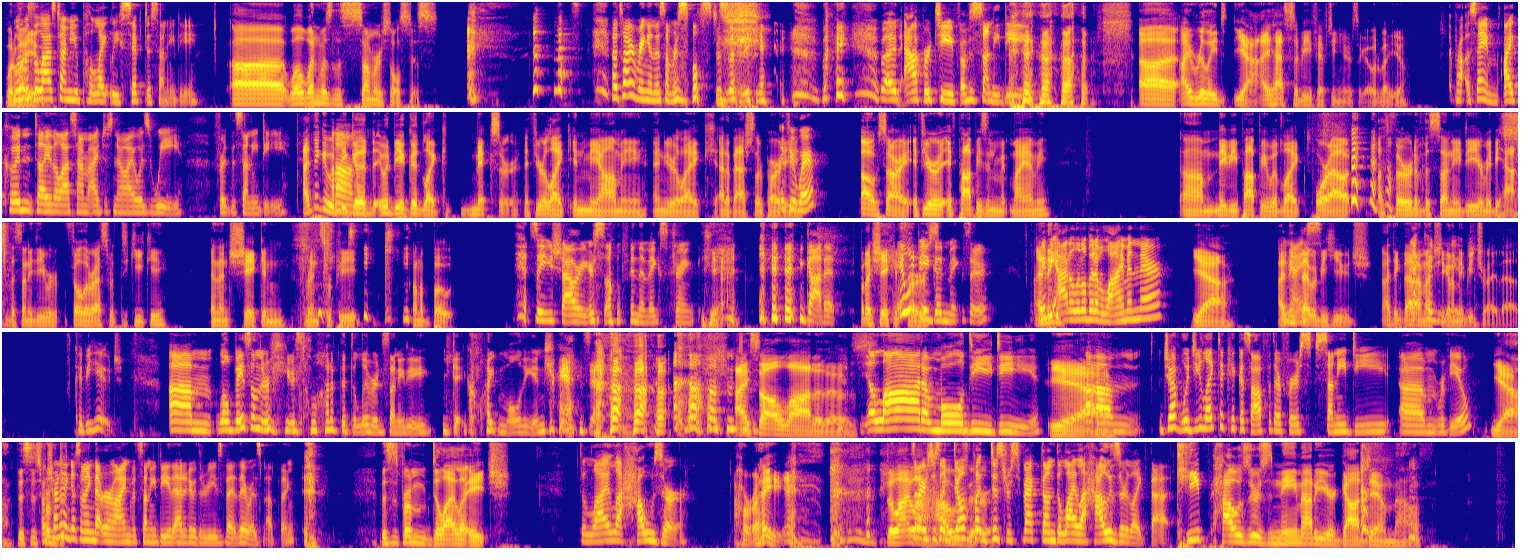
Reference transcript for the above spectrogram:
What when was you? the last time you politely sipped a Sunny D? Uh, well, when was the summer solstice? That's how I ring in the summer solstice every year. by, by an aperitif of Sunny D. uh, I really, yeah, it has to be 15 years ago. What about you? Pro- Same. I couldn't tell you the last time. I just know I was wee for the Sunny D. I think it would be Um, good. It would be a good like mixer if you're like in Miami and you're like at a bachelor party. If you're where? Oh, sorry. If you're if Poppy's in Miami, um, maybe Poppy would like pour out a third of the Sunny D or maybe half of the Sunny D, fill the rest with the Kiki, and then shake and rinse, repeat on a boat. So you shower yourself in the mixed drink. Yeah, Got it. but I shake it. It would be a good mixer. I Maybe think it- add a little bit of lime in there. Yeah, I Be think that would be huge. I think that, That I'm actually gonna huge. maybe try that. Could be huge. Um, well, based on the reviews, a lot of the delivered Sunny D get quite moldy in transit. I saw a lot of those. a lot of moldy D. Yeah, Um, Geoff, would you like to kick us off with our first Sunny D um, review? yeah. This is I was trying to think of something that rhymed with Sunny D that had to do with reviews, but there was nothing. This is from Delilah H. Delilah Hauser. All right. Delilah Sorry, it's just like don't put disrespect on Delilah Hauser like that. Keep Hauser's name out of your goddamn mouth.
